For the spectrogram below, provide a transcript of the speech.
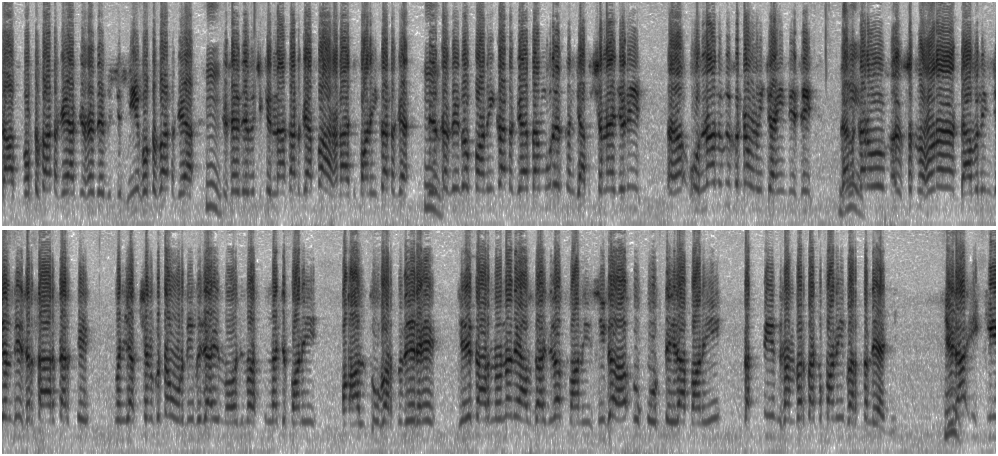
10 ਫੁੱਟ ਘਟ ਗਿਆ ਕਿਸੇ ਦੇ ਵਿੱਚ 20 ਫੁੱਟ ਘਟ ਗਿਆ। ਕਿਸੇ ਦੇ ਵਿੱਚ ਕਿੰਨਾ ਘਟ ਗਿਆ ਭਾਖੜਾ 'ਚ ਪਾਣੀ ਘਟ ਗਿਆ। ਇਸ ਕਰਕੇ ਜਦੋਂ ਪਾਣੀ ਘਟ ਗਿਆ ਤਾਂ ਮੂਰੇ ਕੰਜਪਸ਼ਨ ਹੈ ਜਿਹੜੀ ਉਹਨਾਂ ਨੂੰ ਵੀ ਘਟਾਉਣੀ ਚਾਹੀਦੀ ਸੀ। ਗੱਲ। ਕਰੋ ਹੁਣ ਡਬਲ ਇੰਜਨ ਦੀ ਸਰਕਾਰ ਕਰਕੇ ਕੰਜਪਸ਼ਨ ਘਟਾਉਣ ਦੀ ਬਜਾਏ ਮੌਜ ਮਸਤੀਆਂ 'ਚ ਪਾਣੀ ਫਾਲਤੂ ਵਰਤਦੇ ਰਹੇ ਜਿਹਦੇ ਕਾਰਨ ਉਹਨਾਂ ਨੇ ਆਪਦਾ ਜਿਹੜਾ ਪਾਣੀ ਸੀਗਾ ਉਹ ਕੋਟੇ ਦਾ ਪਾਣੀ 31 ਦਸੰਬਰ ਤੱਕ ਪਾਣੀ ਵਰਤ ਲਿਆ ਜੀ ਜਿਹੜਾ 21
